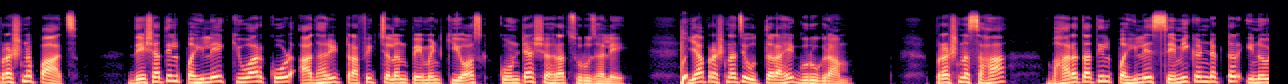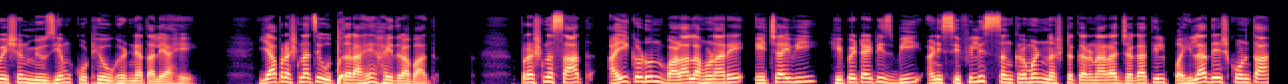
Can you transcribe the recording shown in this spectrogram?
प्रश्न पाच देशातील पहिले क्यू आर कोड आधारित ट्रॅफिक चलन पेमेंट किऑस्क कोणत्या शहरात सुरू झाले? या प्रश्नाचे उत्तर आहे गुरुग्राम. प्रश्न सहा भारतातील पहिले सेमीकंडक्टर इनोव्हेशन म्युझियम कोठे उघडण्यात आले आहे? या प्रश्नाचे उत्तर आहे हैदराबाद. प्रश्न सात आईकडून बाळाला होणारे H I V hepatitis B आणि सिफिलिस संक्रमण नष्ट करणारा जगातील पहिला देश कोणता?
